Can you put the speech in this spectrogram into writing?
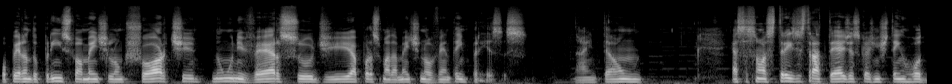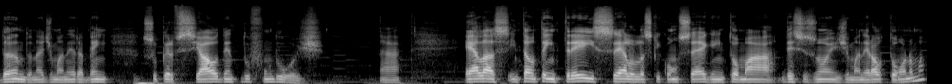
operando principalmente long short num universo de aproximadamente 90 empresas. Né? Então, essas são as três estratégias que a gente tem rodando né, de maneira bem superficial dentro do fundo hoje. Tá? Elas, então, têm três células que conseguem tomar decisões de maneira autônoma.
